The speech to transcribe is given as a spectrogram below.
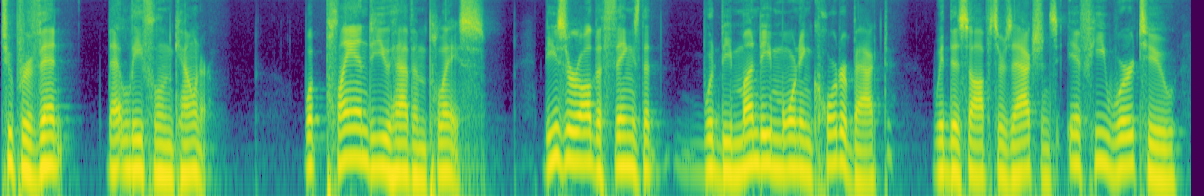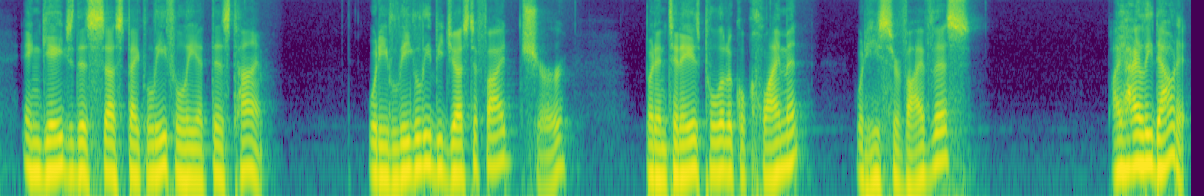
to prevent that lethal encounter? What plan do you have in place? These are all the things that would be Monday morning quarterbacked with this officer's actions if he were to engage this suspect lethally at this time. Would he legally be justified? Sure. But in today's political climate, would he survive this? I highly doubt it.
